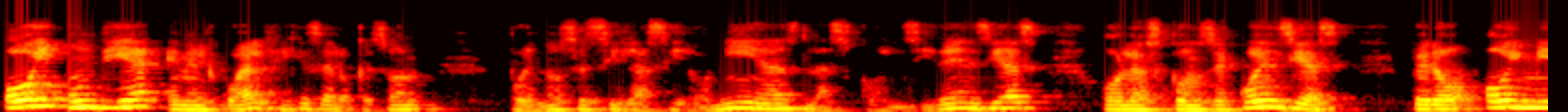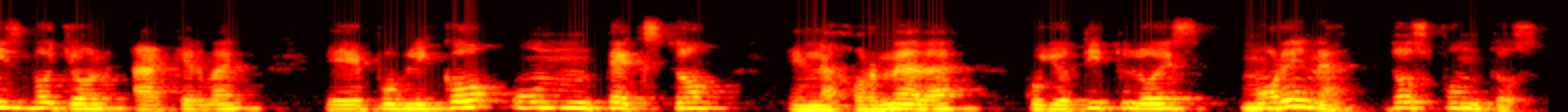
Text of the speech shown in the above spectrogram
Hoy un día en el cual, fíjese lo que son, pues no sé si las ironías, las coincidencias o las consecuencias pero hoy mismo John Ackerman eh, publicó un texto en la jornada cuyo título es Morena, dos puntos,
